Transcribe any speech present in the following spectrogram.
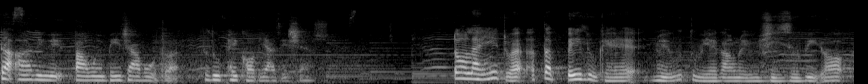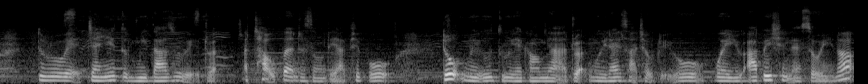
တက်အားတွေပါဝင်ပေးကြဖို့အတွက်သူတို့ဖိတ်ခေါ်ပြစီရှင်တော်လိုင်းရဲ့အတွက်အသက်ပေးလူခဲ့တဲ့ຫນွေဦးသူရဲကောင်းတွေကိုရည်စူးပြီးတော့ သူတို့ရဲ့ကြံရည်သူမိသားစုတွေအတွက်အထောက်အပံ့တစုံတရာဖြစ်ဖို့တို့ຫນွေဦးသူရဲကောင်းများအတွက်ငွေတိုက်စာချုပ်တွေကိုဝယ်ယူအားပေးရှင်နေဆိုရင်တော့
